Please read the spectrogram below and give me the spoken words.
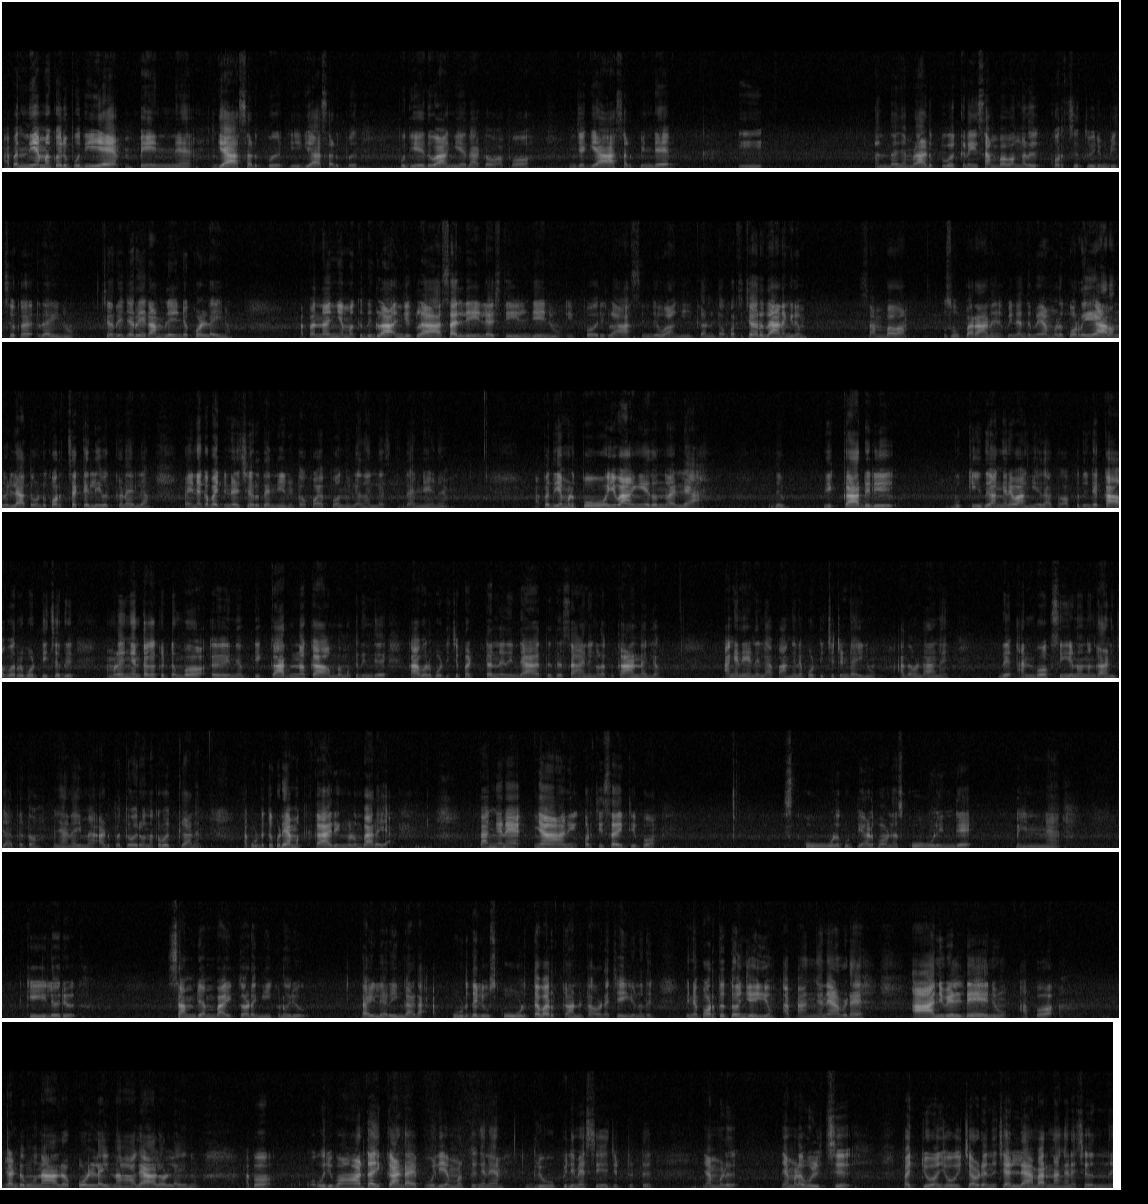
അപ്പം ഇനി നമുക്കൊരു പുതിയ പിന്നെ ഗ്യാസ് അടുപ്പ് ഈ ഗ്യാസ് അടുപ്പ് പുതിയത് വാങ്ങിയതാട്ടോ. അപ്പോൾ എന്റെ ഗ്യാസ് അടുപ്പിന്റെ ഈ എന്താ നമ്മൾ അടുപ്പ് വെക്കുന്ന ഈ സംഭവങ്ങൾ കുറച്ച് തുരുമ്പിച്ചൊക്കെ ഇതായിരുന്നു ചെറിയ ചെറിയ കംപ്ലൈന്റ് ഒക്കെ ഉള്ളതിനു അപ്പം എന്നാൽ നമുക്കിത് ഗ്ലാ എനിക്ക് ഗ്ലാസ് അല്ലേ ഇല്ല സ്റ്റീലിന്റെനു. ഇപ്പോൾ ഒരു ഗ്ലാസിന്റെ വാങ്ങിയിരിക്കുകയാണ് കേട്ടോ. കുറച്ച് ചെറുതാണെങ്കിലും സംഭവം സൂപ്പറാണ്. പിന്നെ അതുമേ നമ്മൾ കുറേ ആളൊന്നും ഇല്ലാത്തതുകൊണ്ട് കുറച്ചൊക്കെ അല്ലേ വെക്കണമെല്ലാം അപ്പം അതിനൊക്കെ പറ്റുന്ന ചെറുത് തന്നെയാണ് കേട്ടോ കുഴപ്പമൊന്നുമില്ല നല്ല തന്നെയാണ്. അപ്പോൾ ഇത് നമ്മൾ പോയി വാങ്ങിയതൊന്നുമല്ല ഇത് ഫ്ലിപ്കാർട്ടിൽ ബുക്ക് ചെയ്ത് അങ്ങനെ വാങ്ങിയതാട്ടോ അപ്പോൾ ഇതിന്റെ കവർ പൊട്ടിച്ചത് നമ്മൾ ഇങ്ങനത്തെ ഒക്കെ കിട്ടുമ്പോൾ പിന്നെ ഫ്ലിപ്കാർട്ടിൽ നിന്നൊക്കെ ആകുമ്പോൾ നമുക്ക് ഇതിന്റെ കവർ പൊട്ടിച്ച് പെട്ടെന്ന് ഇതിന്റെ അകത്തത്തെ സാധനങ്ങളൊക്കെ കാണണമല്ലോ അങ്ങനെയാണല്ലോ. അപ്പോൾ അങ്ങനെ പൊട്ടിച്ചിട്ടുണ്ടായിരുന്നു അതുകൊണ്ടാണ് ഇത് അൺബോക്സ് ചെയ്യണമെന്നും കാണിക്കാത്ത കേട്ടോ അപ്പോൾ ഞാൻ അതിന്മേൽ അടുപ്പത്ത് ഓരോന്നൊക്കെ വെക്കുകയാണ് ആ കൂട്ടത്തിൽ കൂടി നമുക്ക് കാര്യങ്ങളും പറയാം. അപ്പം അങ്ങനെ ഞാൻ കുറച്ച് ദിവസമായിട്ട് ഇപ്പോൾ സ്കൂൾ കുട്ടികൾ പോണ സ്കൂളിന്റെ പിന്നെ കീഴിലൊരു സംരംഭമായി തുടങ്ങിയിരിക്കണ ഒരു ടൈലറിങ് കട. കൂടുതലും സ്കൂളത്തെ വർക്കാണ് കേട്ടോ അവിടെ ചെയ്യണത്. പിന്നെ പുറത്തത്തവും ചെയ്യും. അപ്പം അങ്ങനെ അവിടെ ആനുവൽ ഡേ ആയിരുന്നു അപ്പോൾ രണ്ട് മൂന്നാളൊക്കെ ഉള്ളായി നാലാളുള്ളായിരുന്നു. അപ്പോൾ ഒരുപാട് തയ്ക്കാണ്ടായപ്പോൾ നമ്മൾക്ക് ഇങ്ങനെ ഗ്രൂപ്പിൽ മെസ്സേജ് ഇട്ടിട്ട് നമ്മൾ നമ്മളെ വിളിച്ച് പറ്റുമോ എന്ന് ചോദിച്ച് അവിടെ ഒന്ന് ചെല്ലാൻ പറഞ്ഞ് അങ്ങനെ ചെന്ന്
